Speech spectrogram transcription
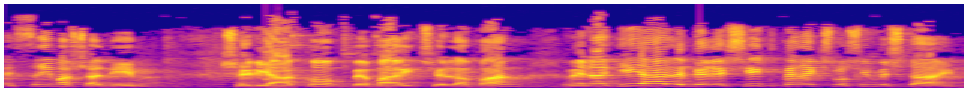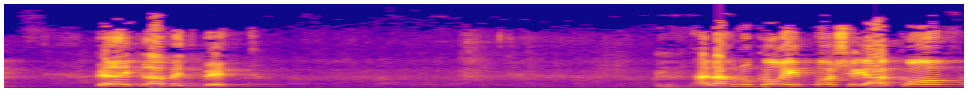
עשרים השנים של יעקב בבית של לבן ונגיע לבראשית פרק 32, פרק ל"ב. אנחנו קוראים פה שיעקב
